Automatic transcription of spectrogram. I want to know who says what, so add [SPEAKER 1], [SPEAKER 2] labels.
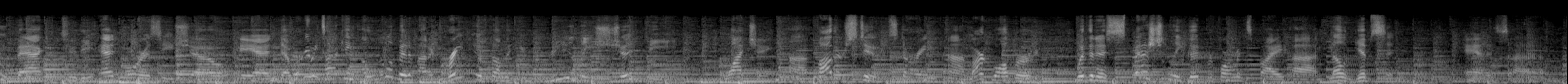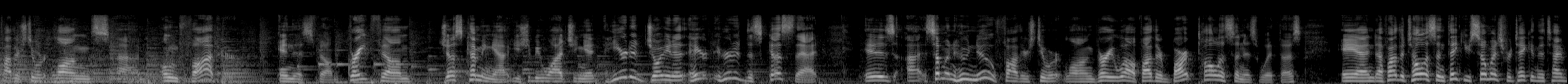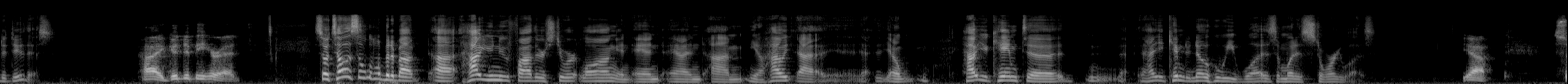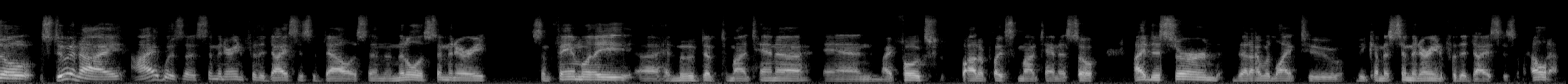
[SPEAKER 1] welcome back to the Ed Morrissey Show. And uh, we're going to be talking a little bit about a great new film that you really should be watching uh, Father Stu, starring uh, Mark Wahlberg, with an especially good performance by uh, Mel Gibson as uh, Father Stuart Long's uh, own father in this film. Great film, just coming out. You should be watching it. Here to join us, here, here to discuss that is uh, someone who knew Father Stuart Long very well. Father Bart Tolleson is with us. And uh, Father Tolleson, thank you so much for taking the time to do this.
[SPEAKER 2] Hi, good to be here, Ed.
[SPEAKER 1] So tell us a little bit about uh, how you knew Father Stuart Long and and and um, you know how uh, you know how you came to how you came to know who he was and what his story was.
[SPEAKER 2] Yeah. So Stu and I, I was a seminarian for the Diocese of Dallas. In the middle of seminary, some family uh, had moved up to Montana, and my folks bought a place in Montana. So I discerned that I would like to become a seminarian for the Diocese of Helena.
